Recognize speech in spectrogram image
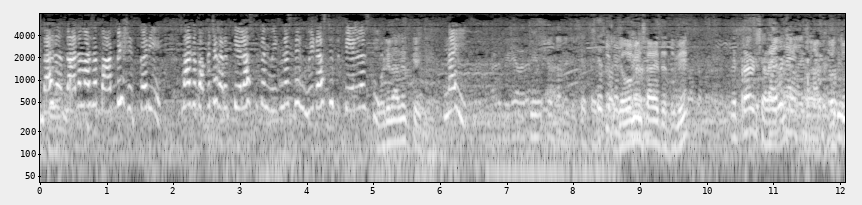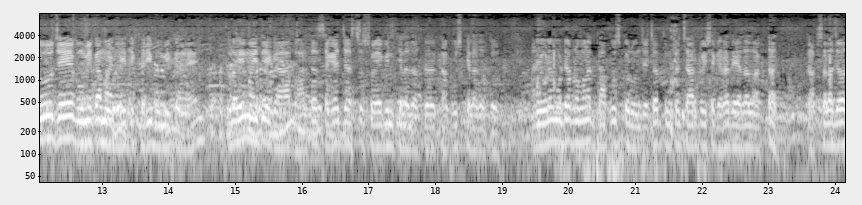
दादा दादा माझा बाप बी शेतकरी आहे. माझ्या बापाच्या घरात तेल असते तर मीठ नसते मीठ असते तर तेल नसते. वडील आलेत नाही. गव्हर्नमेंट शाळेत आहे तुम्ही? ते प्रायव्हेट शाळा आहे. तर तू जे भूमिका मांडली ती खरी भूमिका आहे. तुला हे माहिती आहे का? भारतात सगळ्यात जास्त सोयाबीन केलं जातं कापूस केला जातो. आणि एवढ्या मोठ्या प्रमाणात कापूस करून ज्याच्यात तुमच्या चार पैसे घरात यायला लागतात कापसाला जेव्हा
